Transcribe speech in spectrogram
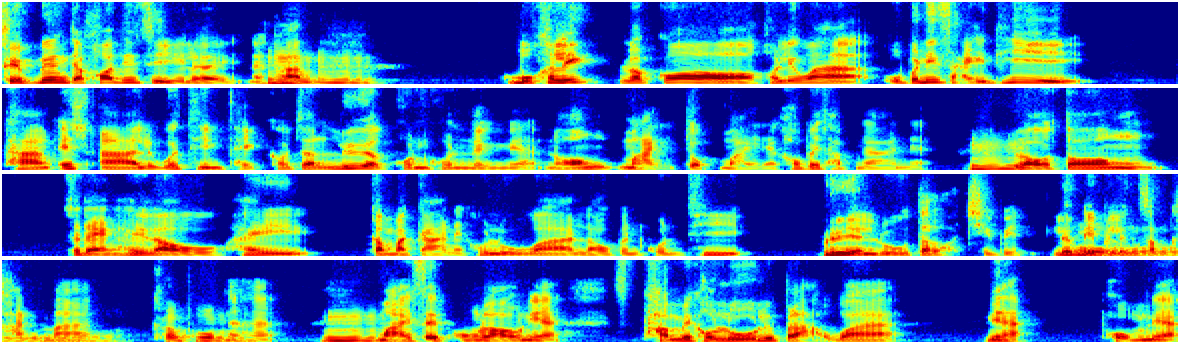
สืบเนื่องจากข้อที่สี่เลยนะครับอืมบุคลิกแล้วก็เขาเรียกว่าอุปนิสัยที่ ทาง HR หรือว่าทีมเทคเขาจะเลือกคนคนหนึ่งเนี่ยน้องใหม่จบใหม่เนี่ยเข้าไปทำงานเนี่ยอืมเราต้องแสดงให้เราให้กรรมการเนี่ยเขารู้ว่าเราเป็นคนที่เรียนรู้ตลอดชีวิต เรื่องนี้เป็นเรื่องสำคัญมากโอ้ครับผมนะฮะอืม mindset ของเราเนี่ยทำให้เขารู้หรือเปล่าว่า เนี่ยผมเนี่ย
